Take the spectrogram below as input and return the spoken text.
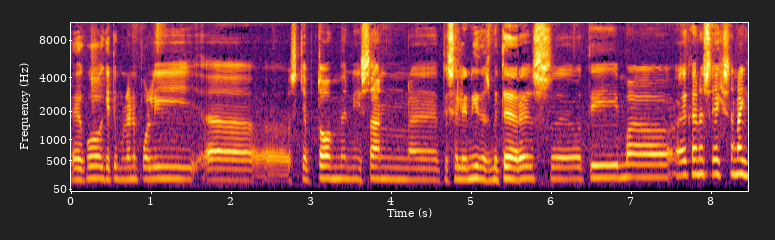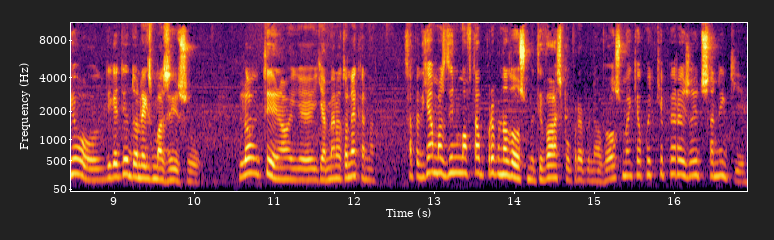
Εγώ, γιατί μου λένε πολύ ε, σκεπτόμενοι σαν ε, τις Ελληνίδες μητέρες, ε, ότι μα έκανες, έχεις ένα γιο, γιατί δεν τον έχεις μαζί σου; Λέω, τι, για μένα τον έκανα στα παιδιά μας δίνουμε αυτά που πρέπει να δώσουμε, τη βάση που πρέπει να δώσουμε και από εκεί και πέρα η ζωή τους ανήκει.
